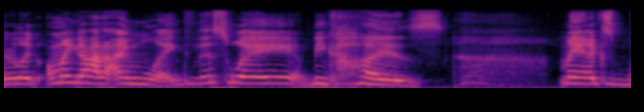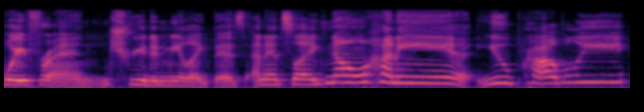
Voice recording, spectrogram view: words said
they're like, oh my god, I'm like this way because my ex boyfriend treated me like this. And it's like, no, honey, you probably,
